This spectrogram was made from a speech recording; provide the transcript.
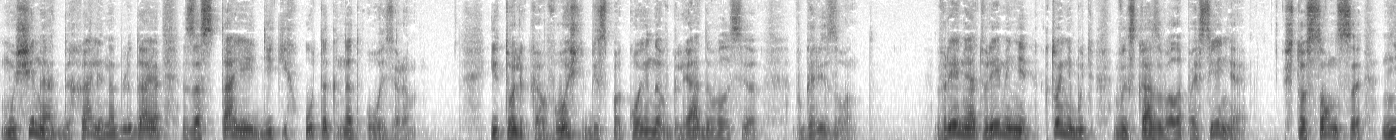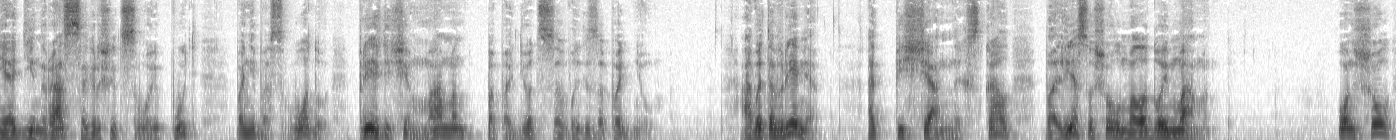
Мужчины отдыхали, наблюдая за стаей диких уток над озером и только вождь беспокойно вглядывался в горизонт. Время от времени кто-нибудь высказывал опасения, что солнце не один раз совершит свой путь по небосводу, прежде чем мамонт попадется в их западню. А в это время от песчаных скал по лесу шел молодой мамонт. Он шел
